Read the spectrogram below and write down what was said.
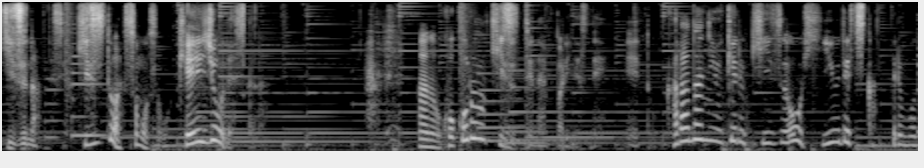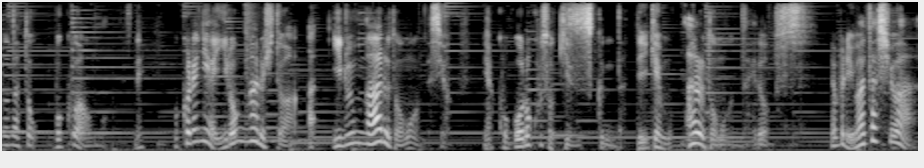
傷なんですよ。傷とはそもそも形状ですから。あの、心の傷っていうのはやっぱりですね、えっ、と、体に受ける傷を比喩で使ってるものだと僕は思うんですね。これには異論がある人は、あ異論があると思うんですよ。いや、心こそ傷つくんだって意見もあると思うんだけど、やっぱり私は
